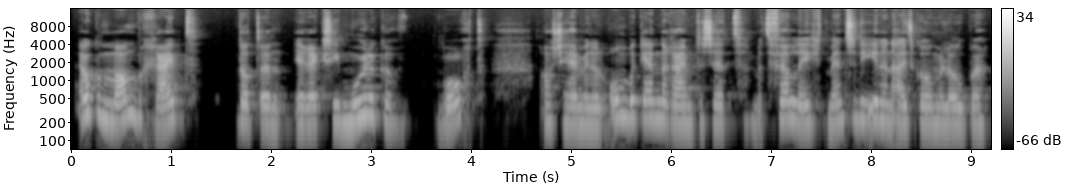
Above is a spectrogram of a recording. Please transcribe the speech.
Elke man begrijpt dat een erectie moeilijker wordt als je hem in een onbekende ruimte zet, met fel licht, mensen die in en uitkomen lopen.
